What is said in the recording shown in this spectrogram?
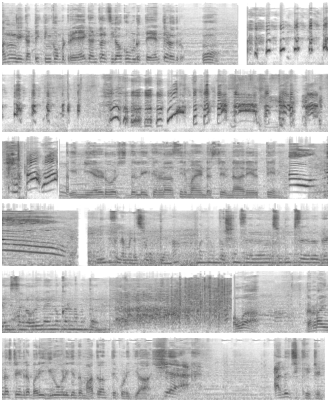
ಹಂಗೆ ಗಟ್ಟಿಗೆ ತಿನ್ಕೊಂಡ್ಬಿಟ್ರೆ ಗಂಟ್ಲಲ್ಲಿ ಸಿಗಾಕೊಂಡ್ಬಿಡುತ್ತೆ ಅಂತ ಹೇಳಿದ್ರು. ಹ್ಞೂ. ಇನ್ ಎರಡು ವರ್ಷದಲ್ಲಿ ಕನ್ನಡ ಸಿನಿಮಾ ಇಂಡಸ್ಟ್ರಿ ನಾನು ಇರ್ತೇನೆ ಫಿಲಮ್ ಇಂಡಸ್ಟ್ರಿ ಹೋಗ್ತೀಯಣ್ಣ ಮತ್ತೆ Darshan sir Sudeep sir Ganesh sir ಅವರೆಲ್ಲ ಎಲ್ಲೋ ಕಾರಣ ಮತ್ತ? ಅವ್ವ ಕನ್ನಡ ಇಂಡಸ್ಟ್ರಿ ಅಂದ್ರೆ ಬರೀ ಹೀರೋಗಳಿಗಿಂತ ಮಾತ್ರ ಅಂತ ತಿಳ್ಕೊಂಡಿದ್ಯಾ? ಅನ್ಎಜುಕೇಟೆಡ್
